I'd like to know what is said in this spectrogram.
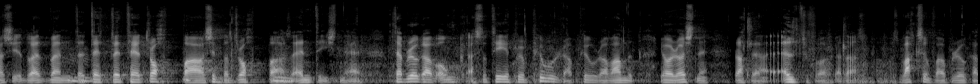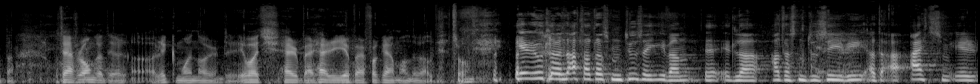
kanske du vet men det det det, det droppa simpla droppa mm. alltså inte inte när det brukar av ung alltså det är pura pura vanligt. Jag rösne rattla äldre folk att alltså vuxen folk brukar det. Och därför ångar det rik mer när det jag vet här bara här är bara för gammal nu väl tror jag. Jag utlån att att som du säger Ivan eller att som du säger vi att ett som är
